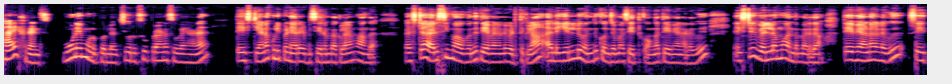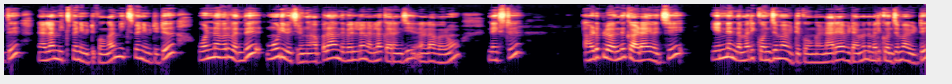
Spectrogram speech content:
ஹாய் ஃப்ரெண்ட்ஸ் மூணே மூணு பொருளை வச்சு ஒரு சூப்பரான சுவையான டேஸ்டியான குழிப்பணியாரம் எப்படி செய்கிறோம் பார்க்கலாம். வாங்க. ஃபஸ்ட்டு அரிசி மாவு வந்து தேவையான அளவு எடுத்துக்கலாம். அதில் எள்ளு வந்து கொஞ்சமாக சேர்த்துக்கோங்க தேவையான அளவு. நெக்ஸ்ட்டு வெல்லமும் அந்த மாதிரி தான். தேவையான அளவு சேர்த்து நல்லா மிக்ஸ் பண்ணி விட்டுக்கோங்க. மிக்ஸ் பண்ணி விட்டுட்டு ஒன் ஹவர் வந்து மூடி வச்சுருங்க. அப்போ தான் அந்த வெல்லம் நல்லா கரைஞ்சி நல்லா வரும். நெக்ஸ்ட்டு அடுப்பில் வந்து கடாய் வச்சு எண்ணெய் இந்த மாதிரி கொஞ்சமாக விட்டுக்கோங்க. நிறையா விடாமல் இந்த மாதிரி கொஞ்சமாக விட்டு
